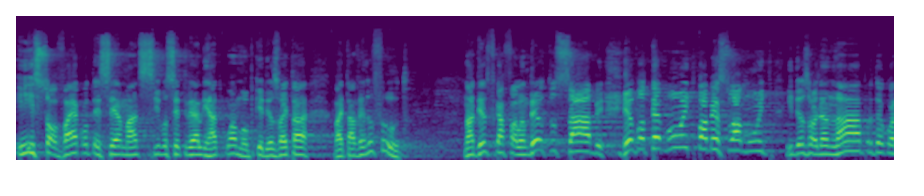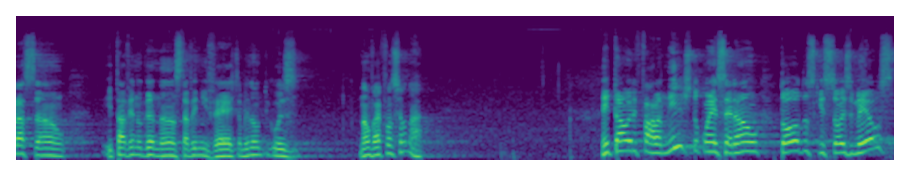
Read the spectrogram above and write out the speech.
E só vai acontecer, amados, se você estiver alinhado com o amor, porque Deus vai estar tá, vai tá vendo fruto. Não adianta ficar falando, Deus, tu sabe, eu vou ter muito para abençoar muito. E Deus olhando lá para o teu coração, e está vendo ganância, está vendo inveja, está vendo outra coisa. Não vai funcionar. Então ele fala: Nisto conhecerão todos que sois meus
